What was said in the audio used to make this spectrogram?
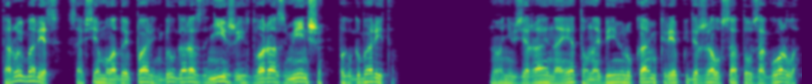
Второй борец, совсем молодой парень, был гораздо ниже и в два раза меньше по габаритам. Но невзирая на это, он обеими руками крепко держал усатого за горло,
